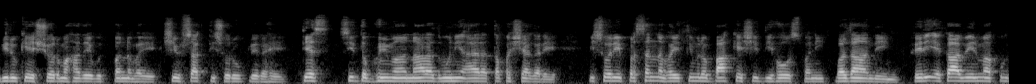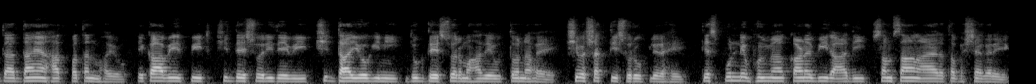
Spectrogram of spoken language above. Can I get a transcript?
बिरुकेश्वर महादेव उत्पन्न भे भए शिवशक्ति स्वरूपले रहे। त्यस सिद्ध भूमिमा नारद मुनि आएर तपस्या गरे। ईश्वरी प्रसन्न भई तिम्रो वाक्य सिद्धि होस् भनी वरदान दिइन्। फेरि एकावीरमा पुग्दा दायाँ हात पतन भयो। एकावीर पीठ सिद्धेश्वरी देवी सिद्धा योगिनी दुग्धेश्वर महादेव उत्पन्न भए। शिवशक्ति स्वरूपले रहे। त्यस पुण्य भूमिमा कर्णवीर आदि शमशान आएर तपस्या गरे।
